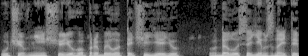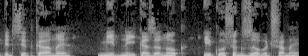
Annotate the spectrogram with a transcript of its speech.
У човні, що його прибило течією, вдалося їм знайти під сітками мідний казанок і кошик з овочами.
